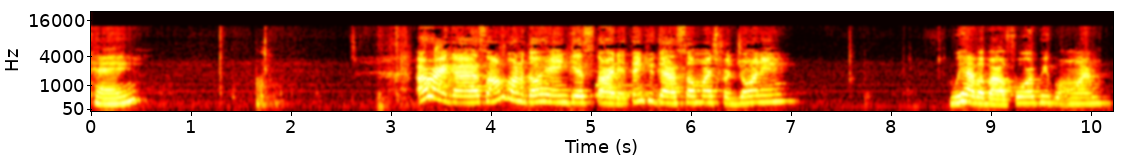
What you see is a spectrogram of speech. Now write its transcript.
Okay. All right, guys. So I'm going to go ahead and get started. Thank you guys so much for joining. We have about four people on,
